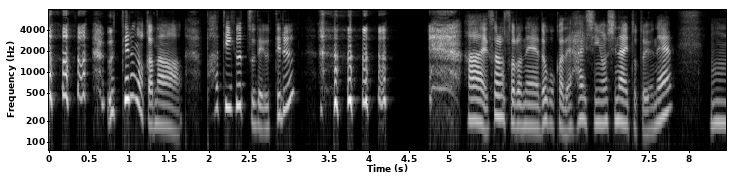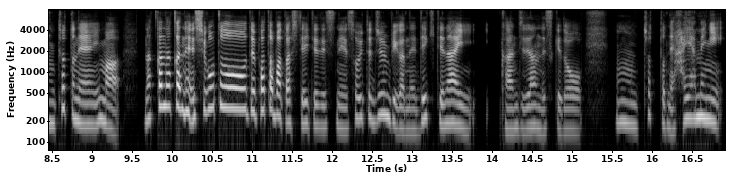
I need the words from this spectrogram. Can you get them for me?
売ってるのかな？パーティーグッズで売ってる？はい。そろそろね、どこかで配信をしないとというね。うん、ちょっとね、今、なかなかね、仕事でバタバタしていてですね、そういった準備がね、できてない感じなんですけど、うん、ちょっとね、早めに、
